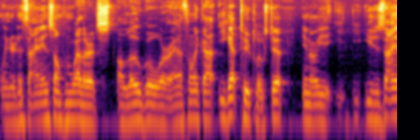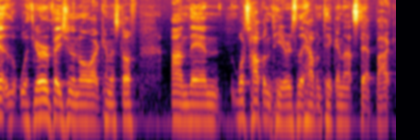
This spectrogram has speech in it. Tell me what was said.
when you're designing something, whether it's a logo or anything like that, you get too close to it. You know, you you design it with your vision and all that kind of stuff, and then what's happened here is they haven't taken that step back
